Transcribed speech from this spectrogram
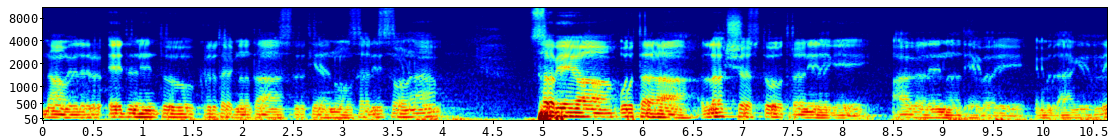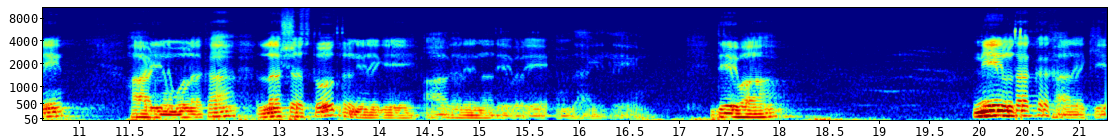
ನಾವೆಲ್ಲರೂ ಎದ್ದು ನಿಂತು ಕೃತಜ್ಞತಾ ಸ್ತುತಿಯನ್ನು ಸಲ್ಲಿಸೋಣ. ಸಭೆಯ ಉತ್ತರ ಲಕ್ಷ ಸ್ತೋತ್ರ ನಿನಗೆ ಆಗಲೆನ್ನ ದೇವರೇ ಎಂಬುದಾಗಿರಲಿ. ಹಾಡಿನ ಮೂಲಕ ಲಕ್ಷ ಸ್ತೋತ್ರ ನಿನಗೆ ಆಗಲೆನ್ನ ದೇವರೇ ಎಂಬುದಾಗಿರಲಿ. ದೇವ ನೀನು ತಕ್ಕ ಕಾಲಕ್ಕೆ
